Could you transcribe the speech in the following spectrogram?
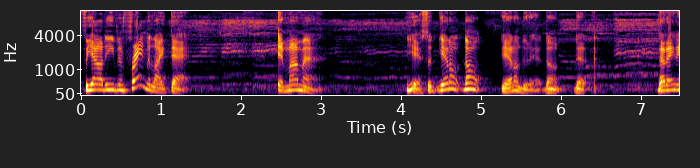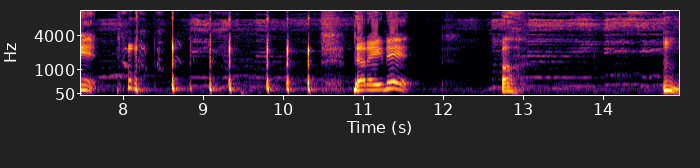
for y'all to even frame it like that. In my mind. Yeah, so yeah, don't don't yeah, don't do that. Don't that that ain't it. that ain't it. Oh. Mm.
